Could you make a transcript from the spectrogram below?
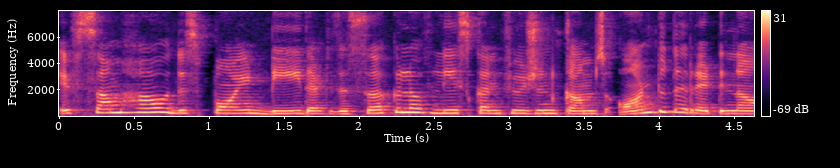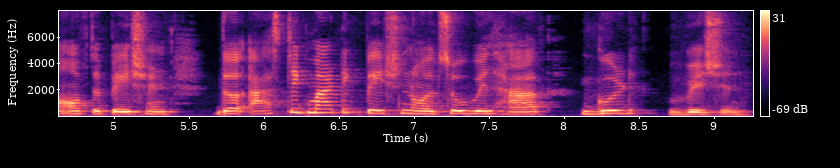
if somehow this point d that is the circle of least confusion comes onto the retina of the patient the astigmatic patient also will have good vision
